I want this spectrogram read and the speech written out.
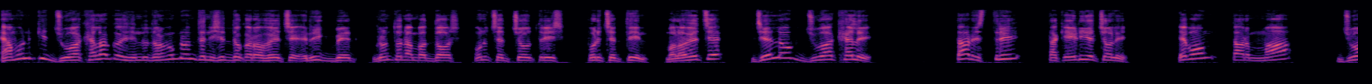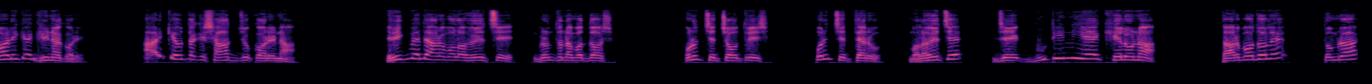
এমনকি জুয়া খেলাকেও হিন্দু ধর্মগ্রন্থে নিষিদ্ধ করা হয়েছে। ঋগ্বেদ, গ্রন্থ নম্বর দশ, অনুচ্ছেদ চৌত্রিশ, পরিচ্ছেদ তিন, বলা হয়েছে, যে লোক জুয়া খেলে, তার স্ত্রী তাকে এড়িয়ে চলে এবং তার মা জুয়ারিকে ঘৃণা করে। আর কেউ তাকে সাহায্য করে না। ঋগ্বেদে আরও বলা হয়েছে, গ্রন্থ নম্বর দশ, অনুচ্ছেদ চৌত্রিশ, পরিচ্ছেদ তেরো বলা হয়েছে যে গুটি নিয়ে খেলো না। তার বদলে তোমরা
